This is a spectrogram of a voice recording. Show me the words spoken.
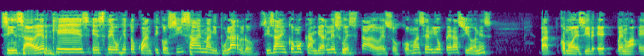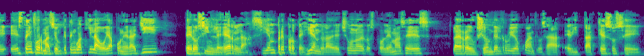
sin saber qué es este objeto cuántico, sí saben manipularlo, sí saben cómo cambiarle su estado, eso, cómo hacerle operaciones, pa- como decir, eh, bueno, eh, esta información que tengo aquí la voy a poner allí, pero sin leerla, siempre protegiéndola. De hecho, uno de los problemas es la reducción del ruido cuántico, o sea, evitar que eso se,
